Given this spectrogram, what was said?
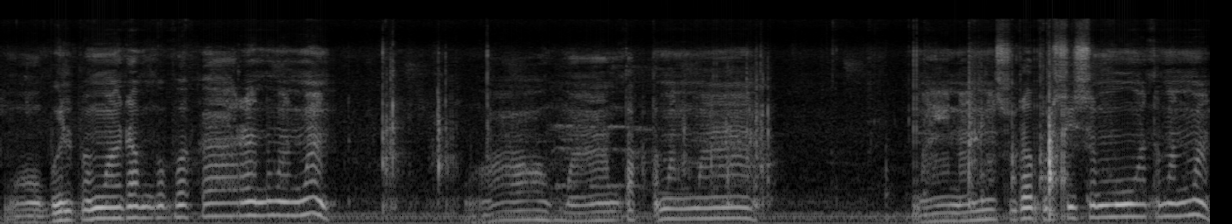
mobil pemadam kebakaran teman-teman Wow, mantap teman-teman. Mainannya sudah bersih semua teman-teman.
